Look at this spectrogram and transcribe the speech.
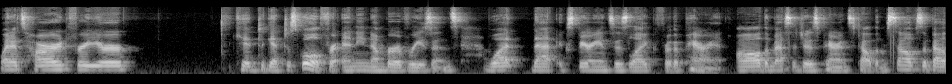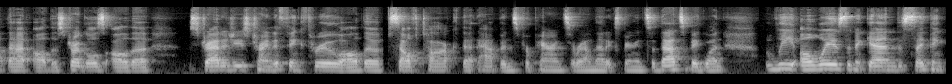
when it's hard for your kid to get to school for any number of reasons, what that experience is like for the parent, all the messages parents tell themselves about that, all the struggles, all the strategies trying to think through all the self-talk that happens for parents around that experience. So that's a big one. We always and again this i think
